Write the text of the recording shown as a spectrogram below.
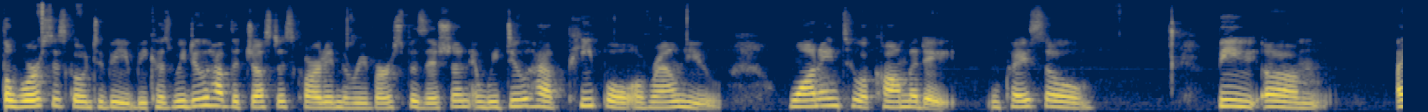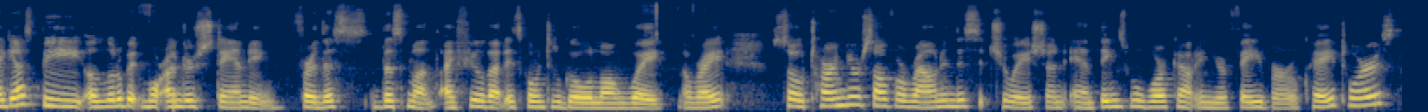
the worse it's going to be because we do have the justice card in the reverse position and we do have people around you wanting to accommodate. Okay, so be um, I guess be a little bit more understanding for this this month. I feel that it's going to go a long way. All right. So turn yourself around in this situation, and things will work out in your favor. Okay, Taurus.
